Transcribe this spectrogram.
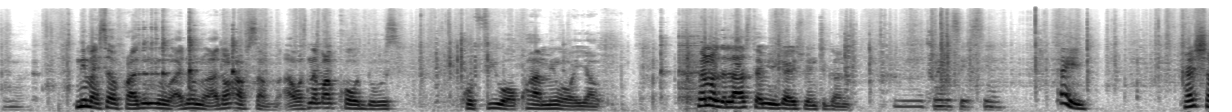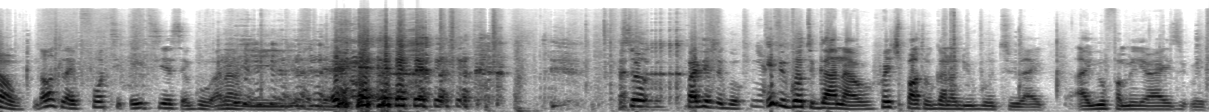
Kwabna. Me myself, I don't know. I don't know. I don't have some. I was never called those Kofi or Kwame or Yao. When was the last time you guys went to Ghana? Mm, 2016. Hey, pressure. That was like 48 years ago. And I, so five years ago. Yeah. If you go to Ghana, which part of Ghana do you go to? Like, are you familiarized with?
